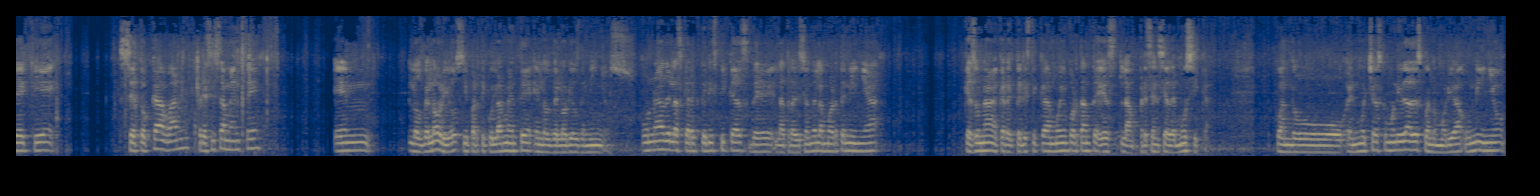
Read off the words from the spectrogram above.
de que se tocaban precisamente en los velorios y particularmente en los velorios de niños. Una de las características de la tradición de la muerte niña, que es una característica muy importante, es la presencia de música. Cuando en muchas comunidades, cuando moría un niño,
